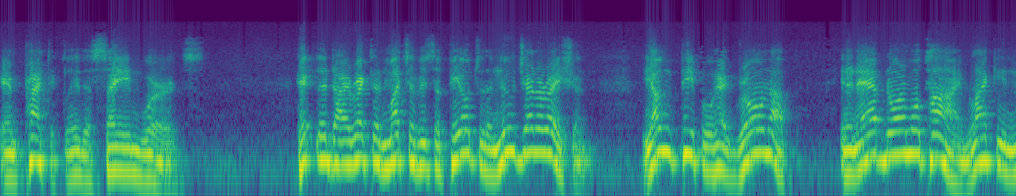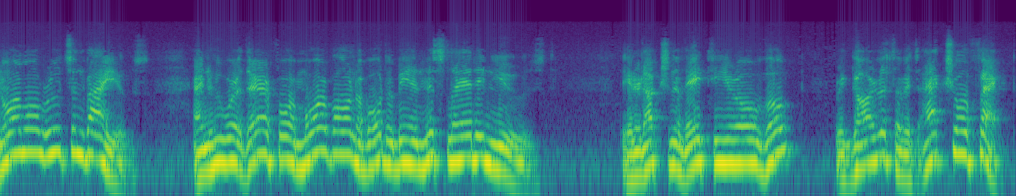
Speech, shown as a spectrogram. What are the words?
in practically the same words. Hitler directed much of his appeal to the new generation, young people who had grown up in an abnormal time lacking normal roots and values, and who were therefore more vulnerable to being misled and used. The introduction of the 18-year-old vote, regardless of its actual effect,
